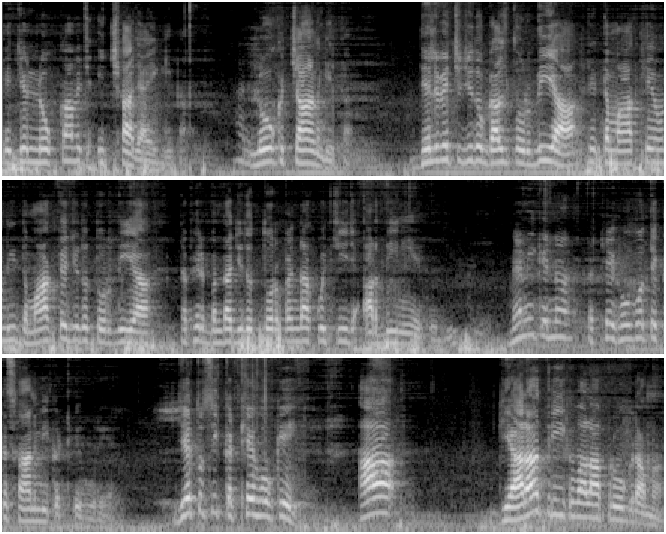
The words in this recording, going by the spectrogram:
ਕਿ ਜੇ ਲੋਕਾਂ ਵਿੱਚ ਇੱਛਾ ਜਾਏਗੀ ਤਾਂ ਲੋਕ ਚਾਹਣਗੇ ਤਾਂ। ਦਿਲ ਵਿੱਚ ਜਦੋਂ ਗੱਲ ਤੁਰਦੀ ਆ ਤੇ ਦਿਮਾਗ ਤੇ ਆਉਂਦੀ ਦਿਮਾਗ ਤੇ ਜਦੋਂ ਤੁਰਦੀ ਆ ਤਾਂ ਫਿਰ ਬੰਦਾ ਜਦੋਂ ਤੁਰ ਪੈਂਦਾ, ਕੋਈ ਚੀਜ਼ ਅੜਦੀ ਨਹੀਂ ਹੈ ਜੀ। ਮੈਂ ਵੀ ਕਹਿੰਦਾ, ਇਕੱਠੇ ਹੋਵੋ ਤੇ ਕਿਸਾਨ ਵੀ ਇਕੱਠੇ ਹੋ ਰਹੇ। ਆ ਜੇ ਤੁਸੀਂ ਇਕੱਠੇ ਹੋ ਕੇ ਆ 11 ਤਰੀਕ ਵਾਲਾ ਪ੍ਰੋਗਰਾਮ ਆ,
